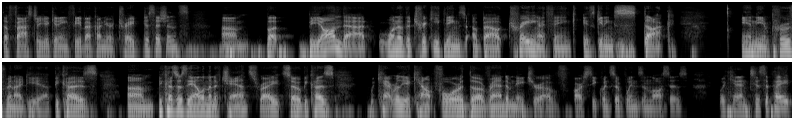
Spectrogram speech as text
the faster you're getting feedback on your trade decisions. Um, but beyond that, one of the tricky things about trading, I think, is getting stuck in the improvement idea because um, because there's the element of chance, right? So because we can't really account for the random nature of our sequence of wins and losses we can anticipate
